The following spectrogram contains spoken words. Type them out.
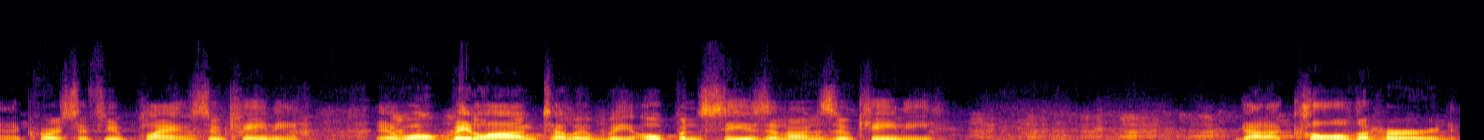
and of course, if you plant zucchini, it won't be long till it'll be open season on zucchini. Got to cull the herd.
